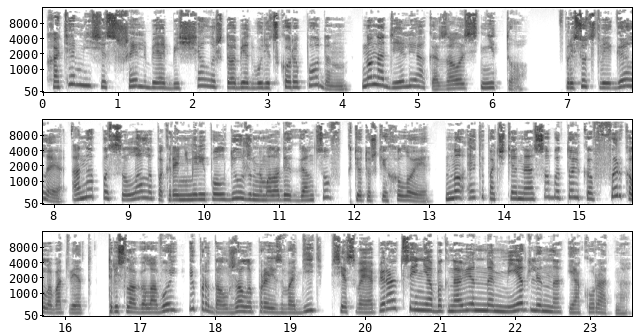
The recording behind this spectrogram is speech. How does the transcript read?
Хотя миссис Шельби обещала, что обед будет скоро подан, но на деле оказалось не то. В присутствии Гэллы она посылала, по крайней мере, полдюжины молодых гонцов к тетушке Хлое, но эта почтенная особа только фыркала в ответ, трясла головой и продолжала производить все свои операции необыкновенно медленно и аккуратно.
